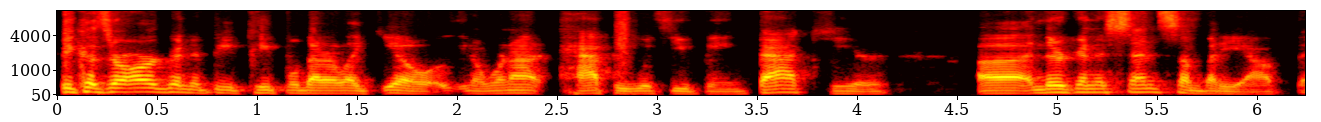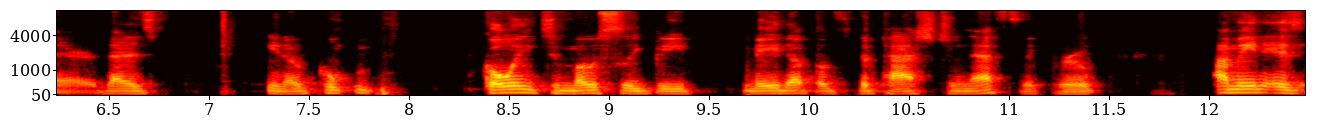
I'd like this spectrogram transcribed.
because there are going to be people that are like, yo, you know, we're not happy with you being back here. Uh, and they're going to send somebody out there that is, you know, go, going to mostly be made up of the Pashtun ethnic group. I mean, is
